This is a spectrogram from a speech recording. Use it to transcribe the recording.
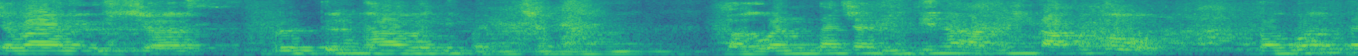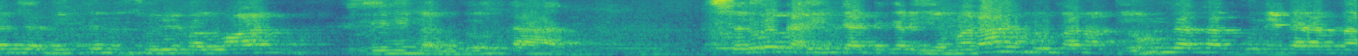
शवायुष्य मृत्युर्धावती पंचम भगवंताच्या भीतीनं अग्नी तापतो भगवंताच्या भीतीनं सूर्य भगवान वेळीला उगवतात सर्व काही त्या ठिकाणी यमराज लोकांना घेऊन जातात गुन्हेगारांना।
